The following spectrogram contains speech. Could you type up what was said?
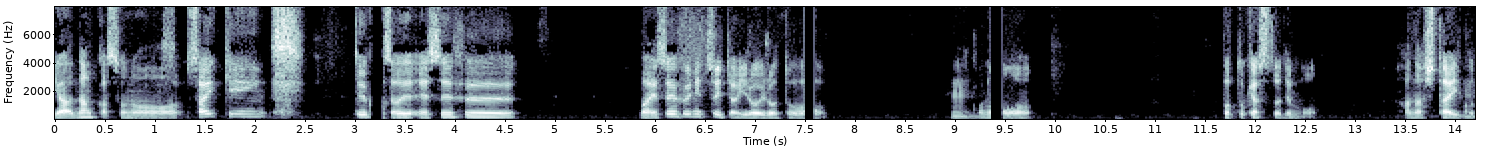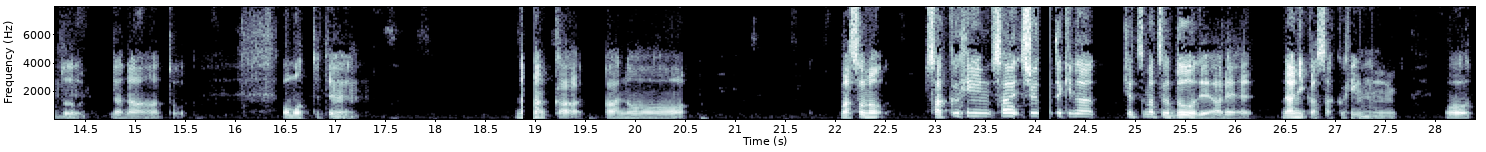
いや、なんかその、最近、っていうかそういう SF、まあ SF についてはいろいろと、うん。この、ポッドキャストでも話したいことだなぁと思ってて、うん。なんか、あのーまあその作品、最終的な結末がどうであれ、何か作品を、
